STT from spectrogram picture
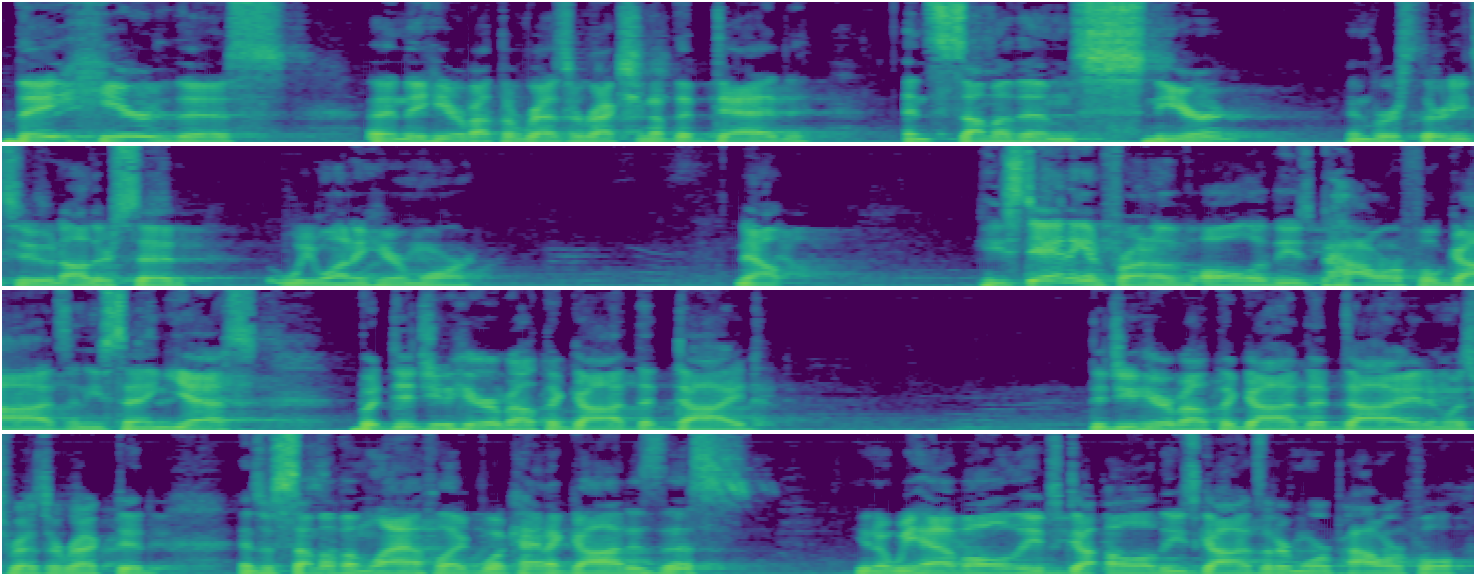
they hear this and they hear about the resurrection of the dead, and some of them sneer in verse 32, and others said, We want to hear more. Now, he's standing in front of all of these powerful gods, and he's saying, Yes, but did you hear about the God that died? Did you hear about the God that died and was resurrected? And so some of them laugh, like, What kind of God is this? You know, we have all these all these gods that are more powerful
